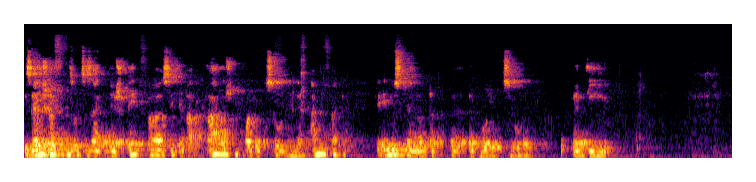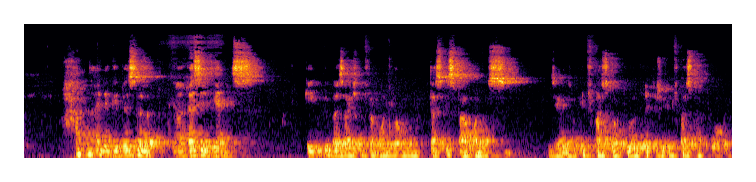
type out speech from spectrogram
Gesellschaften sozusagen in der Spätphase ihrer agrarischen Produktion, in den Anfängen der industriellen Reproduktion, äh, die hatten eine gewisse Resilienz gegenüber solchen Verwundungen. Das ist bei uns Sie also Infrastruktur, kritische Infrastruktur und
